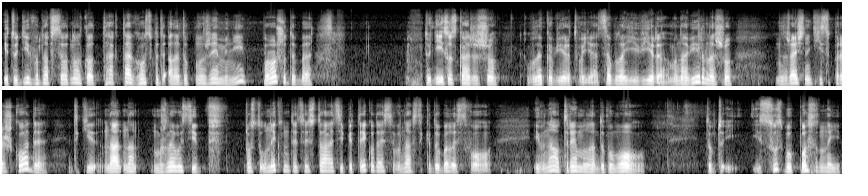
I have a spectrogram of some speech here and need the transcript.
І тоді вона все одно сказала, так, так, Господи, але допоможи мені, прошу тебе. Тоді Ісус каже, що велика віра твоя. Це була її віра. Вона вірила, що незважаючи на якісь перешкоди, такі на, на можливості просто уникнути цієї ситуації, піти кудись, вона все-таки добилась свого. І вона отримала допомогу. Тобто Ісус був посланий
